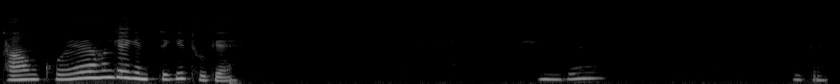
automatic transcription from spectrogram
다음 코에 한결긴뜨기 두 개. 한 개, 두 개.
